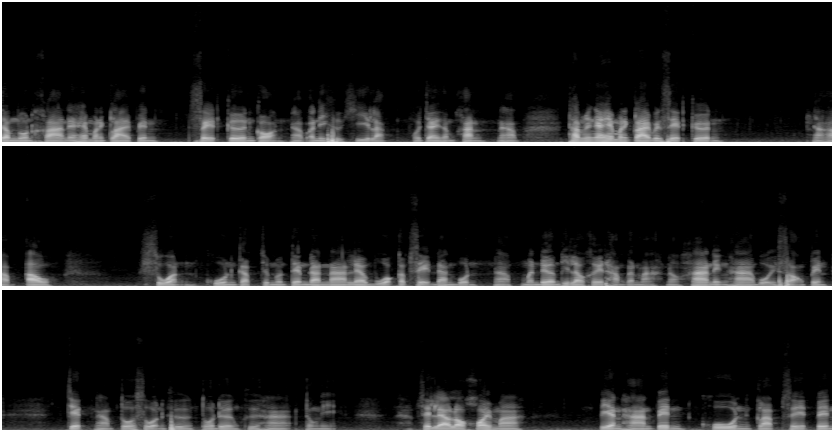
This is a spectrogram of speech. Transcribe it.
จำนวนคละเนี่ยให้มันกลายเป็นเศษเกินก่อนนะครับ อันนี้คือคีย์หลัก หัวใจสำคัญนะครับทำยังไงให้มันกลายเป็นเศษเกินนะครับ เอาส่วนคูณกับจำนวนเต็มด้านหน้า แล้วบวกกับเศษด้านบนนะครับ เหมือนเดิมที่เราเคยทำกันมาเนาะห้าหนึ่งห้าบวกอีกสองเป็นเจ็ดนะครับ ตัวส่วนคือตัวเดิมคือห้าตรงนี้ เสร็จแล้วเราค่อยมาเปลี่ยนหารเป็นคูณกลับเศษเป็น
